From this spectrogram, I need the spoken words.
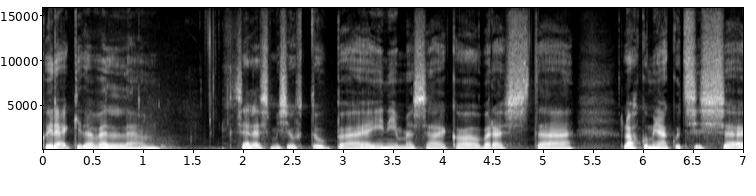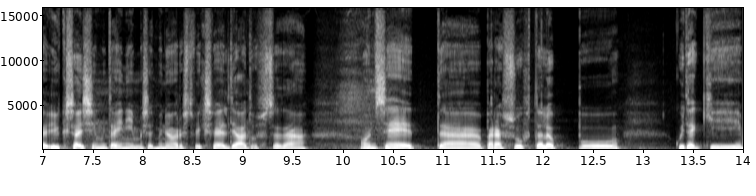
kui rääkida veel ähm, sellest, mis juhtub äh, inimesega pärast äh, lahkuminekut, siis äh, üks asi, mida inimesed minu arust võiks veel teadvustada, on see, et äh, pärast suhte lõppu kuidagi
